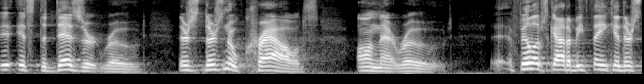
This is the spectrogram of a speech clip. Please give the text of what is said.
It, it's the desert road, there's, there's no crowds on that road. Philip's got to be thinking there's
